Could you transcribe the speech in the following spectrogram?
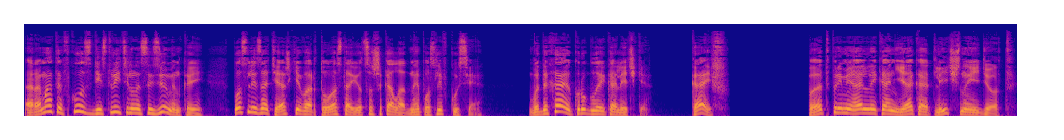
Аромат и вкус действительно с изюминкой. После затяжки во рту остается шоколадное послевкусие. Выдыхаю круглые колечки. Кайф! Под премиальный коньяк отлично идет.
